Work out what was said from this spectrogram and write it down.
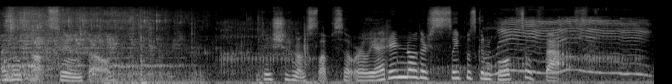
I hope not soon, though. They shouldn't have slept so early. I didn't know their sleep was gonna go up so fast.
